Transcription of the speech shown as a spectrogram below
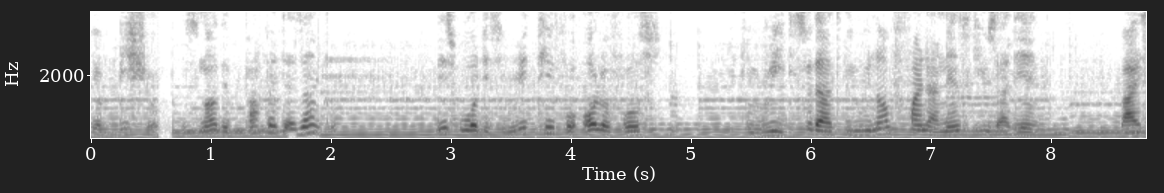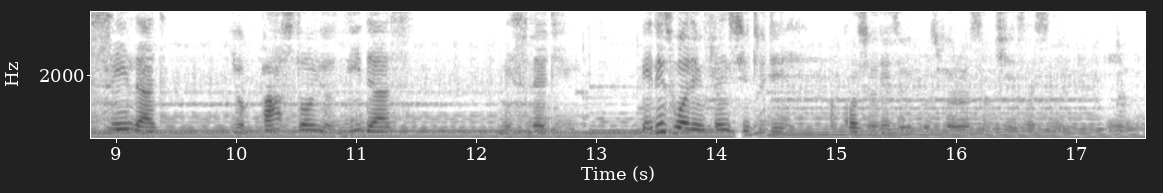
your bishop is not the perfect example. This word is written for all of us to read so that you will not find an excuse at the end by saying that your pastor, your leaders misled you. May this word influence you today and cause your day to be prosperous in Jesus' name. Amen.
